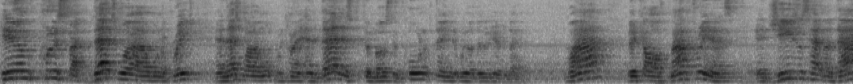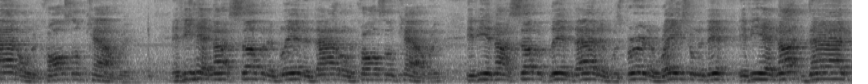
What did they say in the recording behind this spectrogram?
Him crucified. That's what I want to preach, and that's what I want to proclaim. And that is the most important thing that we'll do here today. Why? Because, my friends, if Jesus hadn't died on the cross of Calvary, if he had not suffered and bled and died on the cross of Calvary, if he had not suffered, bled, died, and was buried and raised from the dead, if he had not died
